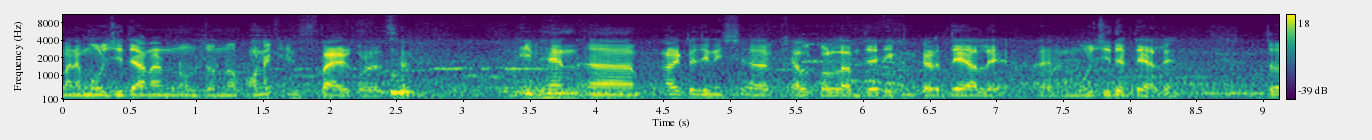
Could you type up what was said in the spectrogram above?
মানে মসজিদে আনানোর জন্য অনেক ইন্সপায়ার করেছে। ইভেন আরেকটা জিনিস খেয়াল করলাম যে এখানকার দেয়ালে মানে মসজিদের দেয়ালে, তো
